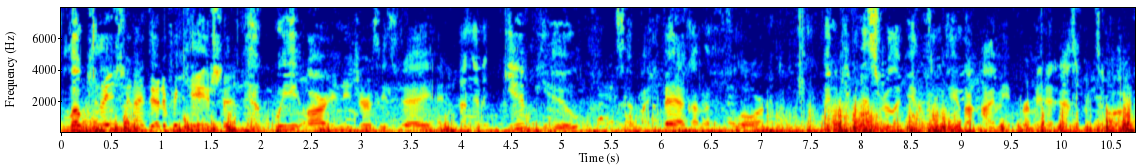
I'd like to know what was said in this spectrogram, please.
location identification. We are in New Jersey today and I'm going to give you, set my bag on the floor, I'm give this really beautiful view behind me for a minute as we talk.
